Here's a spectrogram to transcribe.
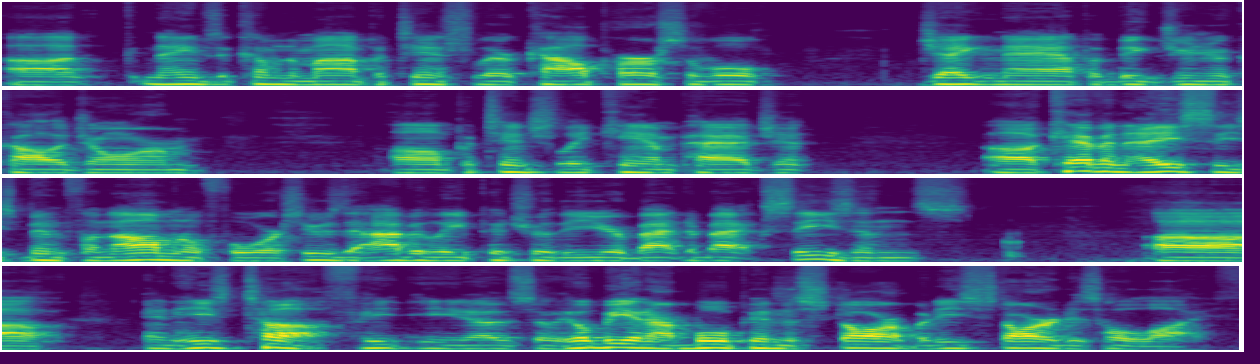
Uh, names that come to mind potentially are Kyle Percival, Jake Knapp, a big junior college arm, um, potentially Cam Pageant. Uh, Kevin Eaise's been phenomenal for us. He was the Ivy League Pitcher of the Year back to back seasons. Uh, and he's tough. He, you know, so he'll be in our bullpen to start, but he started his whole life.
